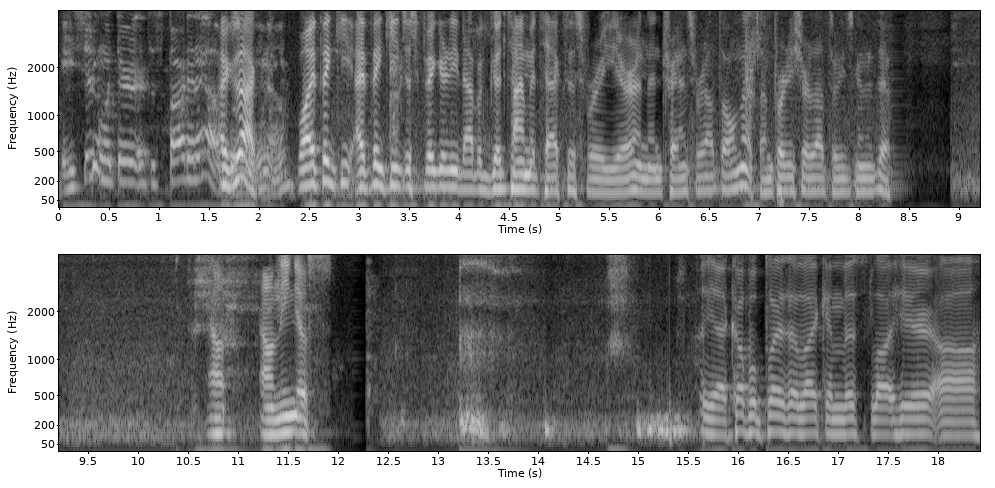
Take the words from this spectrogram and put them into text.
He should have went there to start it out. Exactly. But, you know. Well, I think he, I think he just figured he'd have a good time at Texas for a year and then transfer out to Ole Miss. I'm pretty sure that's what he's going to do. Al, Al Ninos. Yeah, a couple plays I like in this slot here. Uh,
